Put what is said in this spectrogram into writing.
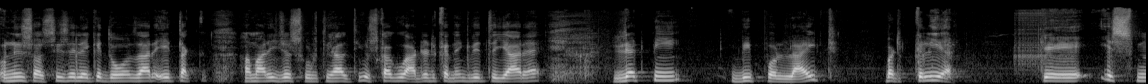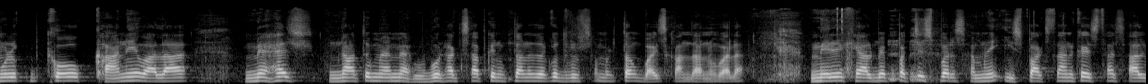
1980 से लेके 2001 तक हमारी जो सूरत हाल थी उसका कोई ऑडिट करने के लिए तैयार है? Let me be polite but clear कि इस मुल्क को खाने वाला महज ना तो मैं महबूबुल हक साहब के नुक़ नज़र को दुरुस्त समझता हूँ, बाईस ख़ानदानों वाला। मेरे ख्याल में 25 बरस हमने ईस्ट पाकिस्तान का इस्तेसाल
